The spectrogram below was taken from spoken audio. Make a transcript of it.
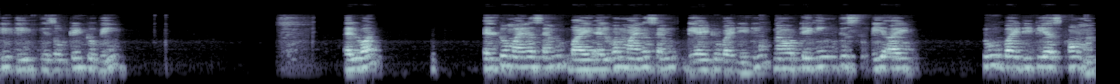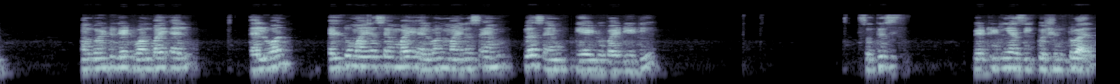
dt is obtained to be L1 L2 minus m by L1 minus m di2 by dt. Now taking this di2 by dt as common, I'm going to get 1 by L L1 L2 minus m by L1 minus m plus m di2 by dt. So this treating as equation 12.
